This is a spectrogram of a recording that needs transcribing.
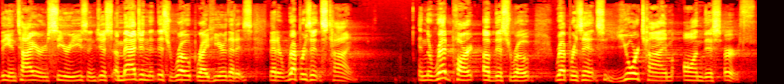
the entire series and just imagine that this rope right here that that it represents time. And the red part of this rope represents your time on this earth.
